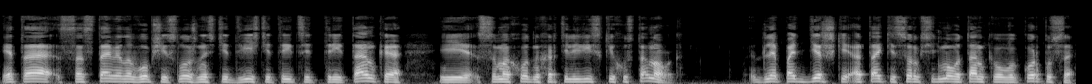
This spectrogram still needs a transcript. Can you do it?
Это составило в общей сложности 233 танка и самоходных артиллерийских установок. Для поддержки атаки 47-го танкового корпуса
